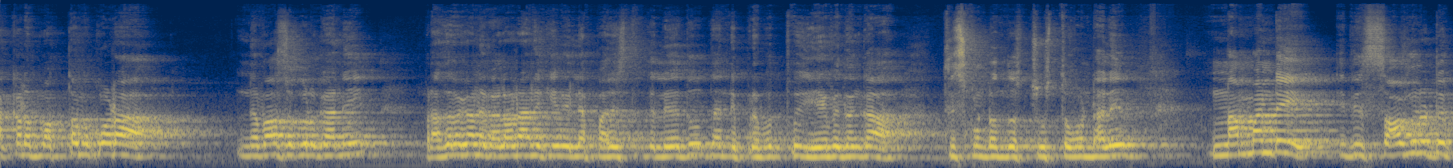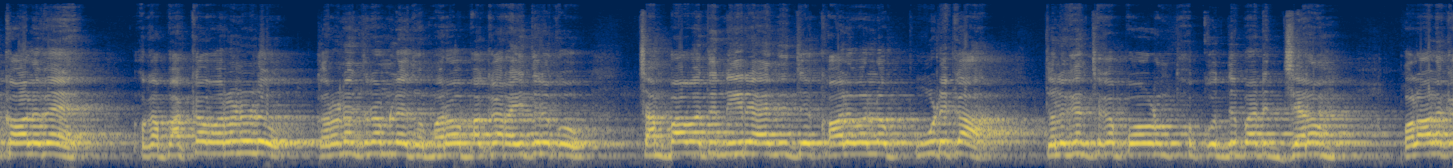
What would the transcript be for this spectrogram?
అక్కడ మొత్తం కూడా నివాసకులు కానీ ప్రజలు కానీ వెళ్ళడానికి వెళ్ళే పరిస్థితి లేదు. దాన్ని ప్రభుత్వం ఏ విధంగా తీసుకుంటుందో చూస్తూ ఉండాలి. నమ్మండి ఇది సాగునీటి కాలువే. ఒక పక్క వరుణుడు కరుణించడం లేదు. మరో పక్క రైతులకు చంపావతి నీరు అందించే కాలువల్లో పూడిక తొలగించకపోవడంతో కొద్దిపాటి జలం పొలాలకు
